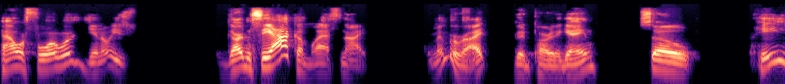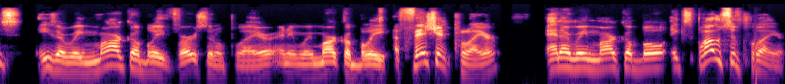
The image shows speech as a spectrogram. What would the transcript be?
power forward. You know, he's guarding Siakam last night. Remember right? Good part of the game. So he's he's a remarkably versatile player and a remarkably efficient player and a remarkable explosive player.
